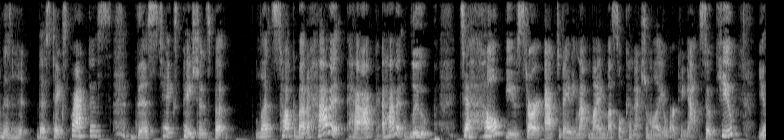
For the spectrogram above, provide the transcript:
this, this takes practice. This takes patience, but let's talk about a habit hack, a habit loop to help you start activating that mind muscle connection while you're working out. So, cue, you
